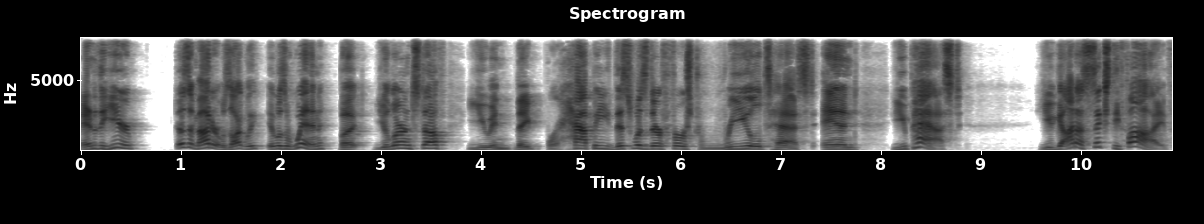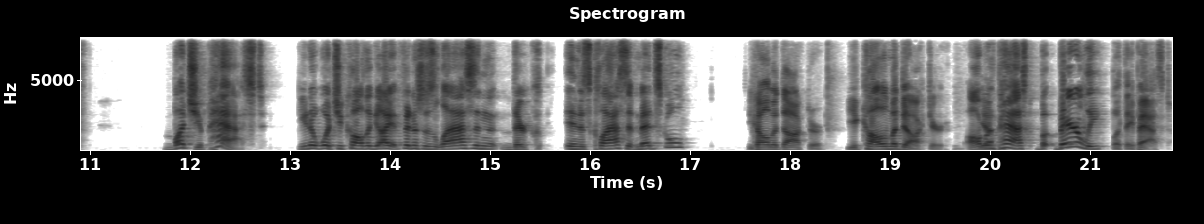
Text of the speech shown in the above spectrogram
end of the year doesn't matter. It was ugly. It was a win, but you learned stuff. You and they were happy. This was their first real test, and you passed. You got a 65, but you passed. You know what you call the guy that finishes last in their in his class at med school? You call him a doctor. You call him a doctor. Auburn yep. passed, but barely, but they passed.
